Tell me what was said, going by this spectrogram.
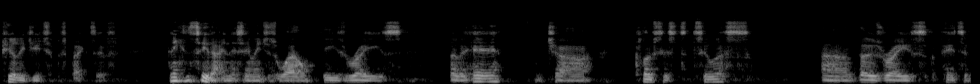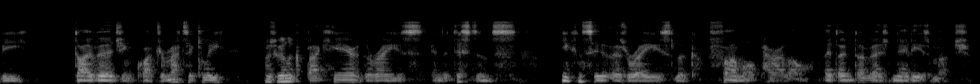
purely due to perspective. And you can see that in this image as well. These rays over here, which are closest to us, uh, those rays appear to be diverging quite dramatically. As we look back here at the rays in the distance, you can see that those rays look far more parallel. They don't diverge nearly as much,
